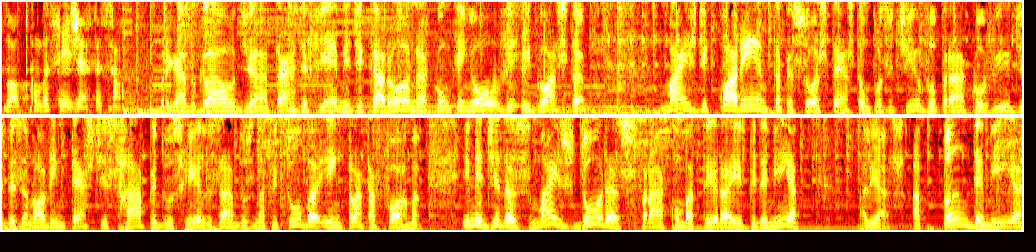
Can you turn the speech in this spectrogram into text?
Volto com você, Jefferson. Obrigado, Cláudia. Tarde FM de carona com quem ouve e gosta. Mais de 40 pessoas testam positivo para a Covid-19 em testes rápidos realizados na Pituba e em plataforma. E medidas mais duras para combater a epidemia. Aliás, a pandemia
